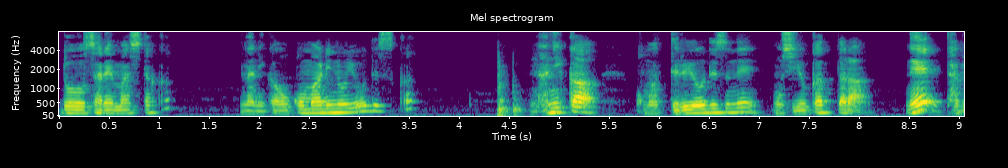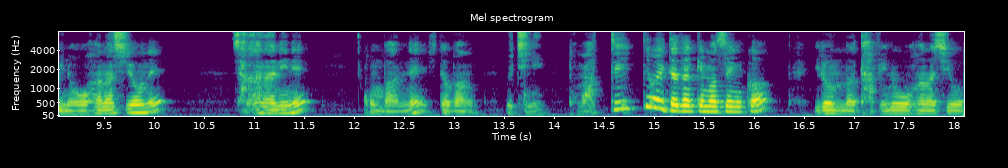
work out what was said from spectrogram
どうされましたか？何かお困りのようですか？何か困ってるようですね。もしよかったら、ね、旅のお話をね、魚にね、今晩ね、一晩うちに泊まっていってはいただけませんか？いろんな旅のお話を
